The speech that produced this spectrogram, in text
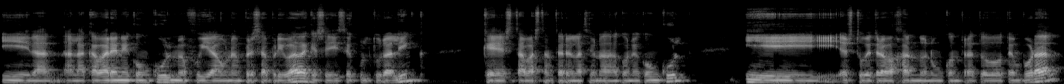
y al, acabar en Econcult me fui a una empresa privada que se dice Cultura Link, que está bastante relacionada con Econcult y estuve trabajando en un contrato temporal,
